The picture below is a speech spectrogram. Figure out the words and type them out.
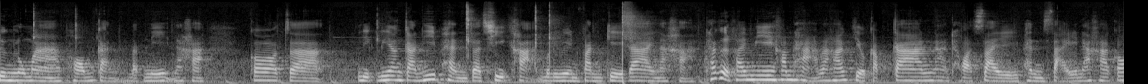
ดึงลงมาพร้อมกันแบบนี้นะคะ ก็จะหลีกเลี่ยงการที่แผ่นจะฉีกขาดบริเวณฟันเกได้นะคะ ถ้าเกิดใครมีคำถามนะคะ เกี่ยวกับการอถอดใส่แผ่นใสนะคะ ก็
